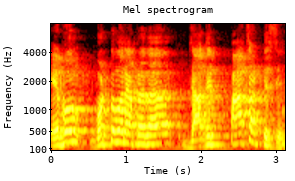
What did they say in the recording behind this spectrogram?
এবং বর্তমানে আপনারা যাদের পা ছাড়তেছেন,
